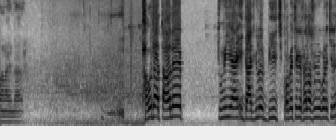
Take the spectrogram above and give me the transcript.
বানায় না। ফাগুদা তাহলে তুমি এই গাছগুলোর বীজ কবে থেকে ফেলা শুরু করেছিলে?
